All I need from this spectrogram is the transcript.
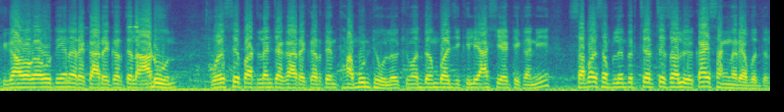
की गावागावात येणाऱ्या कार्यकर्त्याला अडवून वळसे पाटलांच्या कार्यकर्त्यांनी थांबून ठेवलं किंवा दमबाजी केली अशी या ठिकाणी सभा संपल्यानंतर चर्चा चालू आहे. काय सांगणार याबद्दल?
